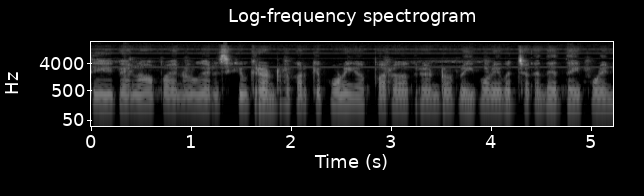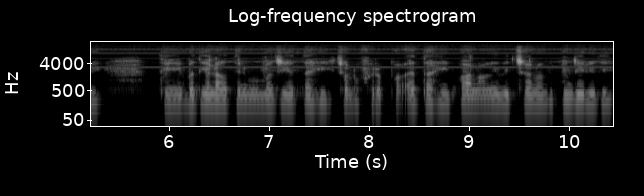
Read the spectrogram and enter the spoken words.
ਤੇ ਪਹਿਲਾਂ ਆਪਾਂ ਇਹਨਾਂ ਨੂੰ ਕਹਿ ਰਹੇ ਸੀ ਕਿ ਗ੍ਰਾਈਂਡਰ ਕਰਕੇ ਪਾਉਣੇ ਆ, ਪਰ ਗ੍ਰਾਈਂਡਰ ਨਹੀਂ ਪਾਉਣੇ, ਬੱਚਾ ਕਹਿੰਦਾ ਇਦਾਂ ਹੀ ਪਾਉਣੇ ਨੇ। ਤੇ ਵਧੀਆ ਲੱਗਦੇ ਨੇ ਮੰਮਾ ਜੀ ਇਦਾਂ ਹੀ। ਚਲੋ ਫਿਰ ਆਪਾਂ ਇਦਾਂ ਹੀ ਪਾ ਲਾਂਗੇ ਵਿੱਚ ਇਹਨਾਂ ਦੀ ਪੰਜੀਰੀ ਦੇ।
